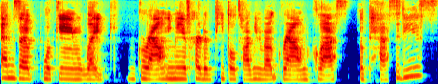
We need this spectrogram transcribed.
ends up looking like ground. You may have heard of people talking about ground glass opacities,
